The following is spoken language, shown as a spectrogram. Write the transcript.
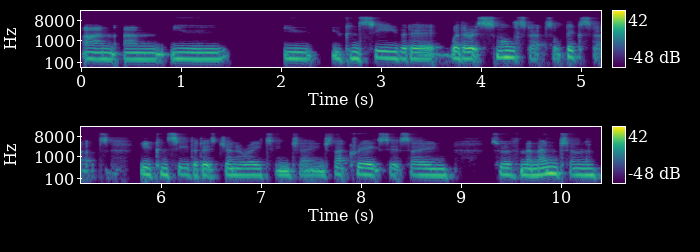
and and you you you can see that it whether it's small steps or big steps you can see that it's generating change that creates its own sort of momentum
